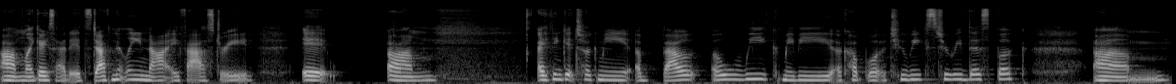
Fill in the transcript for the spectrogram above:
Um, like I said, it's definitely not a fast read. It, um, I think it took me about a week, maybe a couple, two weeks to read this book. Um,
